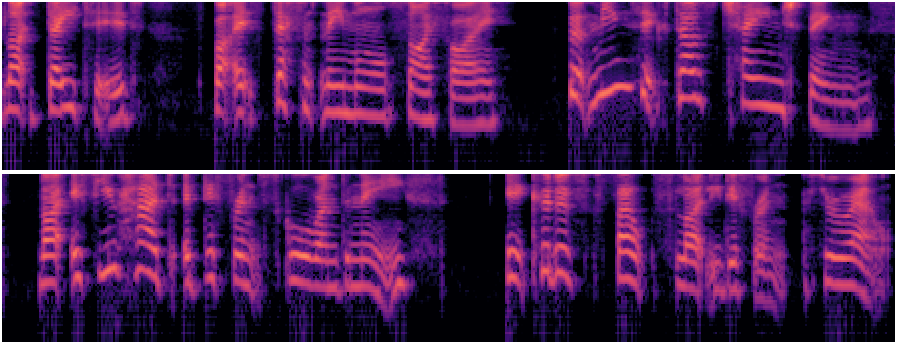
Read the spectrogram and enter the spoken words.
like dated, but it's definitely more sci fi. But music does change things. like if you had a different score underneath, it could have felt slightly different throughout.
